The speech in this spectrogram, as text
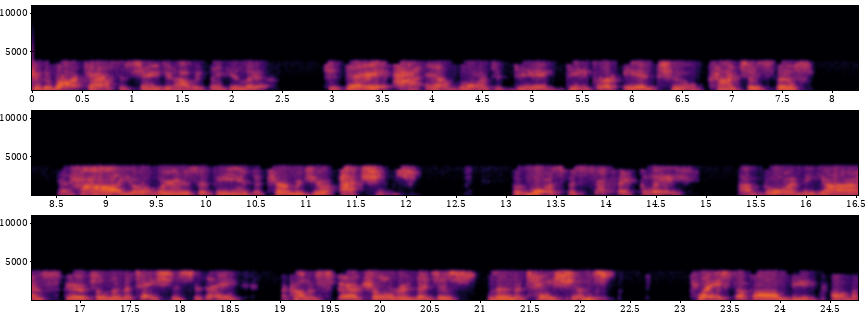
to the broadcast is changing how we think and live. Today, I am going to dig deeper into consciousness and how your awareness of being determines your actions. But more specifically, I'm going beyond spiritual limitations today. I call them spiritual religious limitations placed upon the on the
